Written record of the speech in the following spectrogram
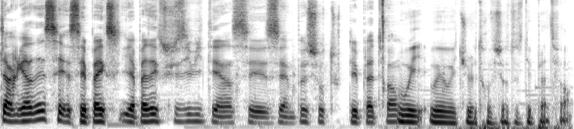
T'as regardé, c'est pas, ex- y a pas d'exclusivité, hein, c'est un peu sur toutes les plateformes. Oui, oui, oui, tu le trouves sur toutes les plateformes.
